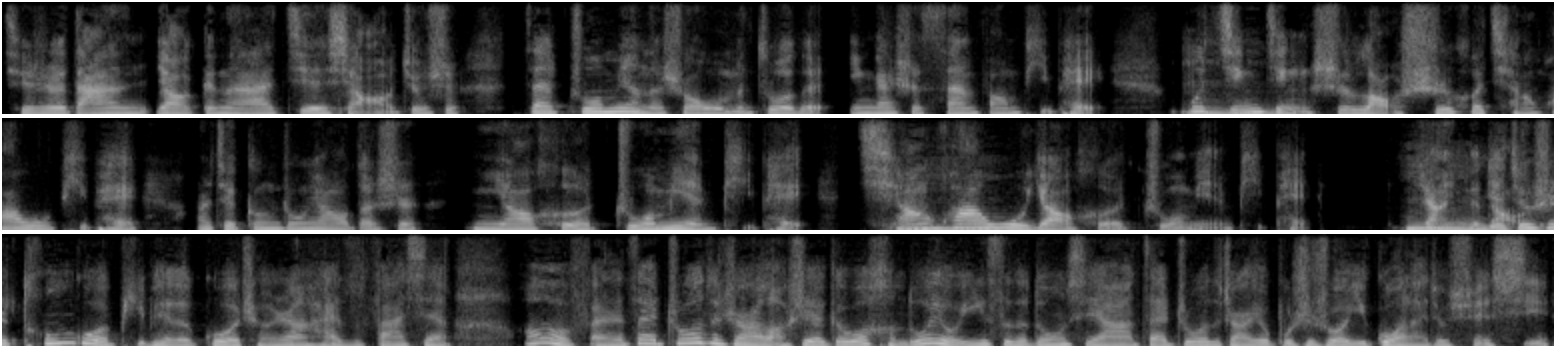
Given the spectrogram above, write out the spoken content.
其实答案要跟大家揭晓，就是在桌面的时候，我们做的应该是三方匹配，不仅仅是老师和强化物匹配。而且更重要的是，你要和桌面匹配，强化物要和桌面匹配，这样一个也就是通过匹配的过程，让孩子发现，哦，反正在桌子这儿，老师也给我很多有意思的东西啊。在桌子这儿，又不是说一过来就学习，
